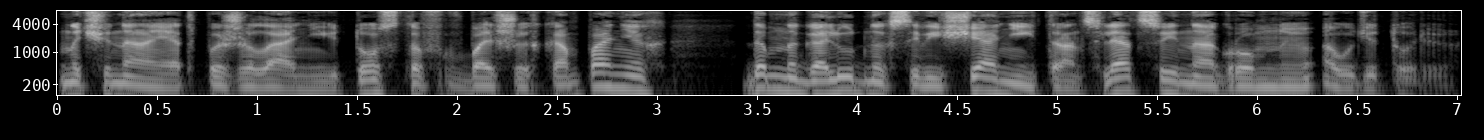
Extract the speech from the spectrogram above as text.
начиная от пожеланий и тостов в больших компаниях до многолюдных совещаний и трансляций на огромную аудиторию.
